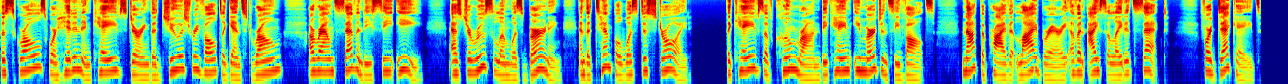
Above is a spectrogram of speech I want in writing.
the scrolls were hidden in caves during the Jewish revolt against Rome around 70 CE, as Jerusalem was burning and the temple was destroyed. The caves of Qumran became emergency vaults, not the private library of an isolated sect. For decades,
